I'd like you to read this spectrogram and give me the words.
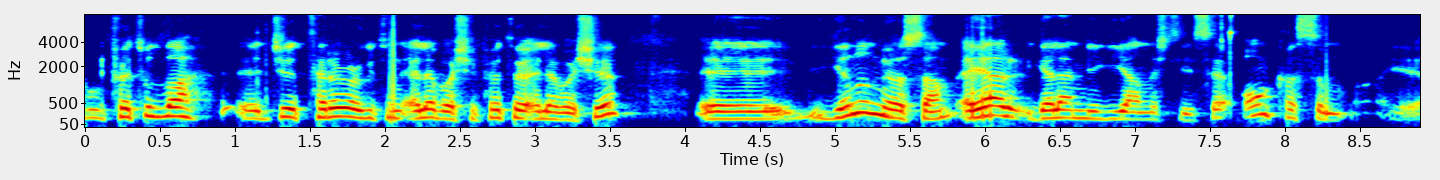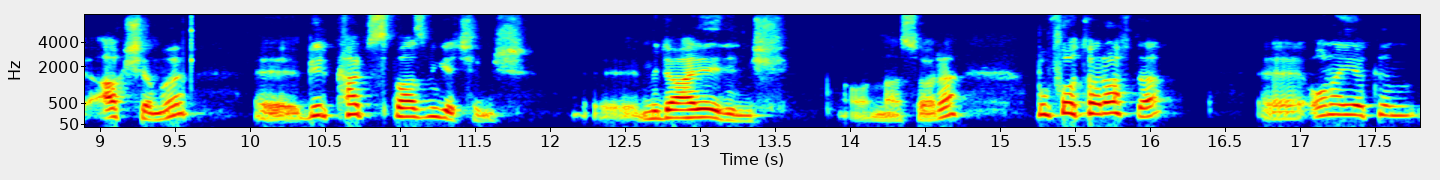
bu Fethullahçı terör örgütünün elebaşı FETÖ elebaşı e, yanılmıyorsam eğer gelen bilgi yanlış değilse 10 Kasım e, akşamı e, bir kalp spazmı geçirmiş. E, müdahale edilmiş ondan sonra. Bu fotoğraf da e, ona yakın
